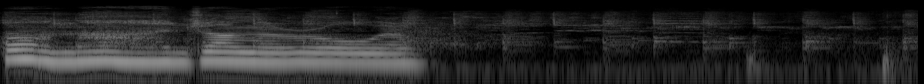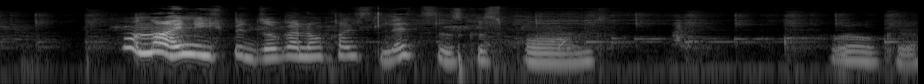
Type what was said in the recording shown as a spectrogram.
Oh nein, Jungle Roll. Oh nein, ich bin sogar noch als letztes gespawnt. Okay.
